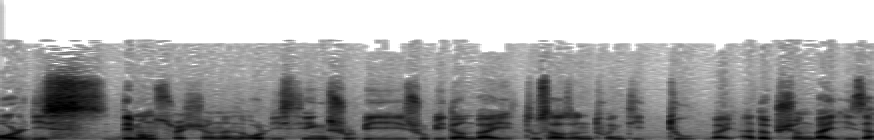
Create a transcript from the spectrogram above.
All this demonstration and all these things should be should be done by 2022 by adoption by ESA.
